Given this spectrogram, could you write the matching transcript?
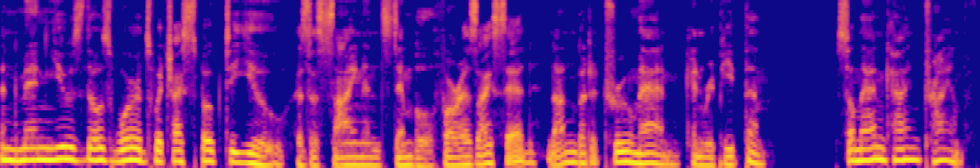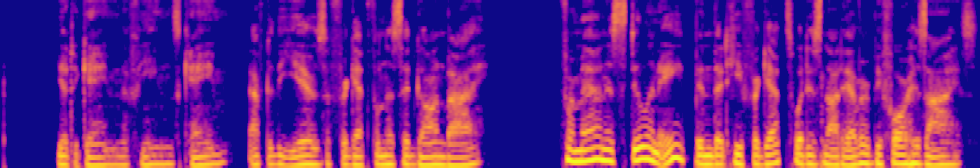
And men used those words which I spoke to you as a sign and symbol, for as I said, none but a true man can repeat them. So mankind triumphed. Yet again the fiends came, after the years of forgetfulness had gone by. For man is still an ape in that he forgets what is not ever before his eyes.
